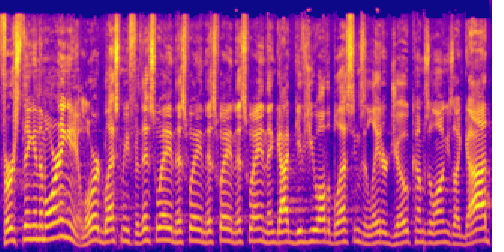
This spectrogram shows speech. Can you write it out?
first thing in the morning and you, Lord, bless me for this way and this way and this way and this way. And then God gives you all the blessings. And later Joe comes along. He's like, God,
